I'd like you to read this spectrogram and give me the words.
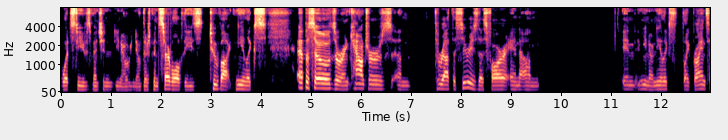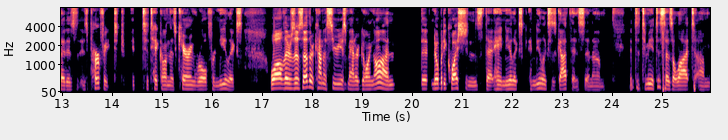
what Steve's mentioned. You know, you know, there's been several of these Tuvok Neelix episodes or encounters um, throughout the series thus far, and um, and you know, Neelix, like Brian said, is is perfect to, to take on this caring role for Neelix. While there's this other kind of serious matter going on that nobody questions that hey Neelix Neelix has got this and um it, to me it just says a lot um,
